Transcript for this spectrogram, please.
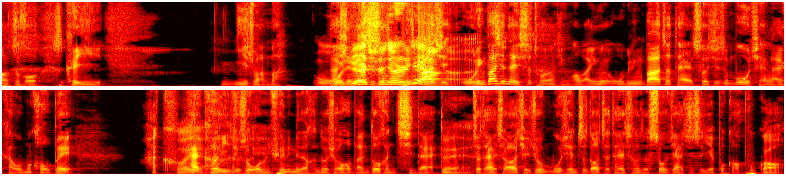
了之后可以逆转嘛。我觉得事情是这样的，五零八现在也是同样情况吧，因为五零八这台车其实目前来看，我们口碑还可以，还可以，就是我们群里面的很多小伙伴都很期待对这台车，而且就目前知道这台车的售价其实也不高，不高。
